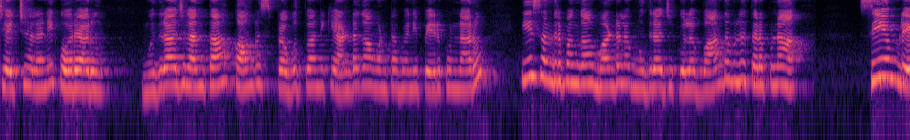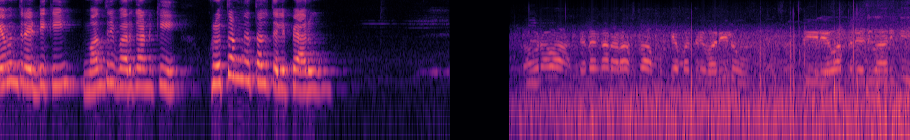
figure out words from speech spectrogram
చేర్చాలని కోరారు. ముదిరాజులంతా కాంగ్రెస్ ప్రభుత్వానికి అండగా ఉంటామని పేర్కొన్నారు. ఈ సందర్భంగా మండల ముదిరాజు కుల బాంధవుల తరపున సీఎం రేవంత్ రెడ్డికి మంత్రివర్గానికి కృతజ్ఞతలు తెలిపారు. తెలంగాణ రాష్ట్ర ముఖ్యమంత్రి వర్యులు శ్రీ రేవంత్ రెడ్డి గారికి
